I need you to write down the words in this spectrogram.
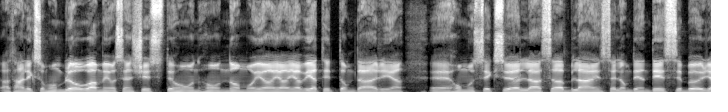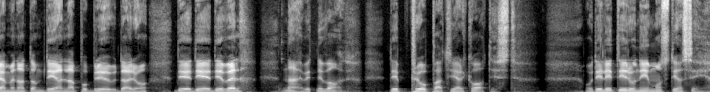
Att han liksom, hon blowade mig och sen kysste hon honom. Och jag, jag, jag vet inte om det här är eh, homosexuella sublines eller om det är en diss i början men att de delar på brudar och det, det, det är väl... Nej, vet ni vad? Det är propatriarkatiskt. Och det är lite ironi måste jag säga.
